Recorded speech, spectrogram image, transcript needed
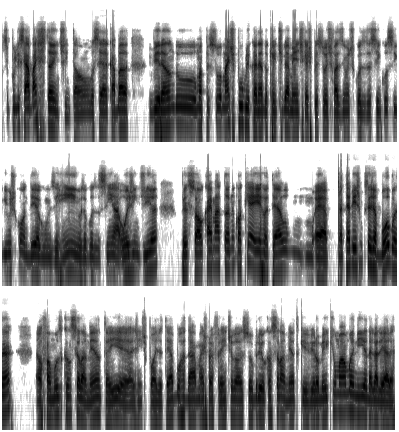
se policiar bastante. Então, você acaba virando uma pessoa mais pública, né, do que antigamente, que as pessoas faziam as coisas assim, conseguiam esconder alguns errinhos, algumas coisas assim. Ah, hoje em dia, o pessoal cai matando em qualquer erro, até, é, até mesmo que seja bobo, né? é o famoso cancelamento aí, eh, a gente pode até abordar mais para frente sobre o cancelamento, que virou meio que uma mania da galera.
